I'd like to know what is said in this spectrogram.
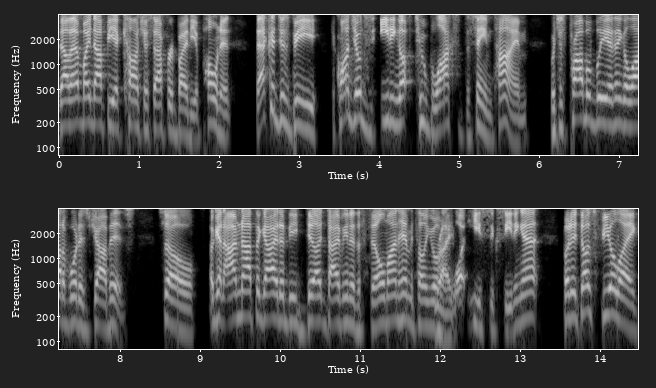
Now that might not be a conscious effort by the opponent, that could just be Daquan Jones is eating up two blocks at the same time, which is probably, I think, a lot of what his job is. So again, I'm not the guy to be d- diving into the film on him and telling you right. what he's succeeding at, but it does feel like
